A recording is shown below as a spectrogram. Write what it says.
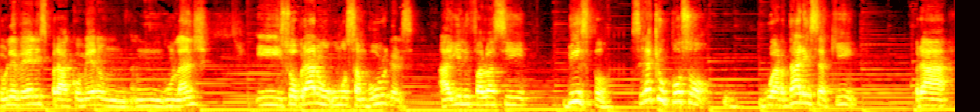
eu levei eles para comer um, um, um, lanche e sobraram uns hambúrgueres. Aí ele falou assim: Bispo, será que eu posso guardar esse aqui para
